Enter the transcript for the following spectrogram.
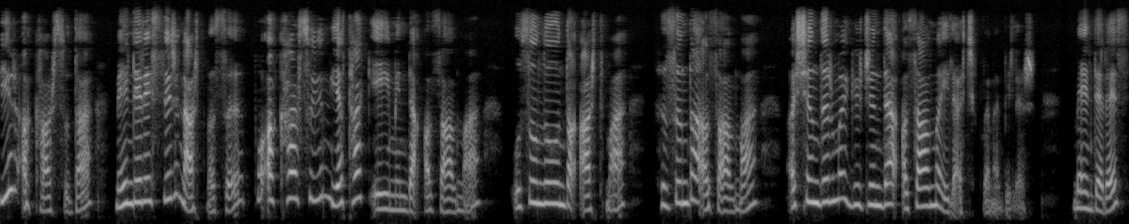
Bir akarsuda mendereslerin artması, bu akarsuyun yatak eğiminde azalma, uzunluğunda artma, hızında azalma, aşındırma gücünde azalma ile açıklanabilir. Menderes,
